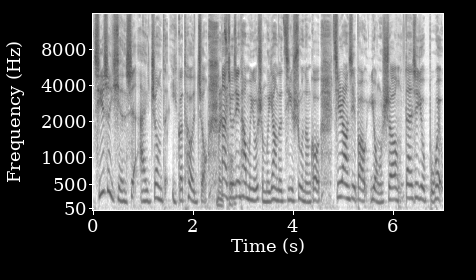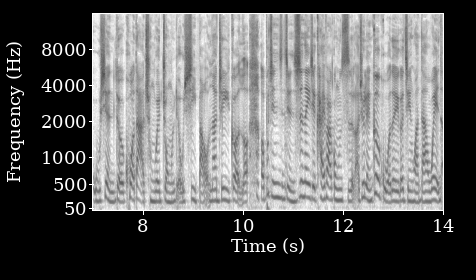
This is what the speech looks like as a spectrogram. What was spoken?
其实也是癌症的一个。特种，那究竟他们有什么样的技术能够既让细胞永生，但是又不会无限的扩大成为肿瘤细胞？那这一个呢？呃，不仅仅是那些开发公司了，就连各国的一个监管单位呢，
